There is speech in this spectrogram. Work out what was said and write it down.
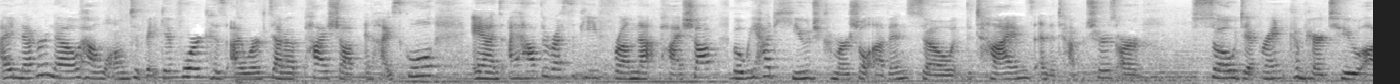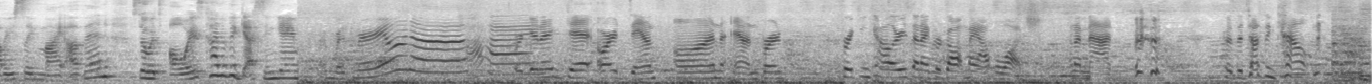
I never know how long to bake it for because I worked at a pie shop in high school and I have the recipe from that pie shop, but we had huge commercial ovens, so the times and the temperatures are so different compared to obviously my oven. So it's always kind of a guessing game. I'm with Mariana. Hi. We're gonna get our dance on and burn freaking calories and I forgot my Apple Watch and I'm mad because it doesn't count.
